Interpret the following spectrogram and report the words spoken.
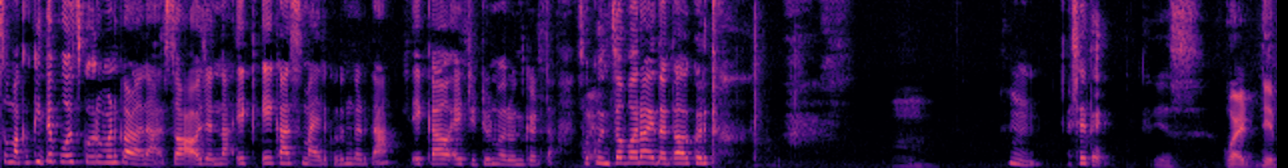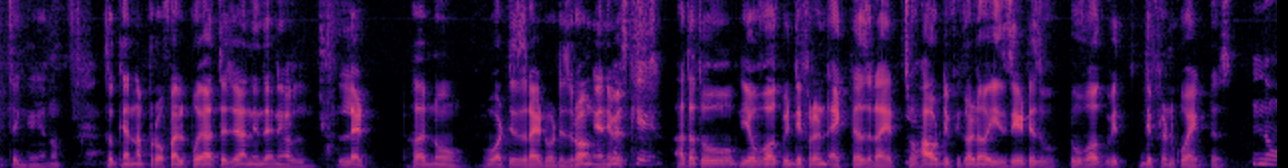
सो म्हाका कितें पोज करूं म्हण कळना. सो हांव जेन्ना एक एक हांव स्मायल करून करता एक हांव एटिट्यूड मारून करता. सो खंयचो बरो येता तो हांव करता? अशें तें. Yes quite deep thinking you know तूं केन्ना प्रोफायल पळया तेजे आनी then you let her know what is right what is wrong anyways. आतां तूं you work with different actors right so how difficult or easy it is to work with different co-actors no.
